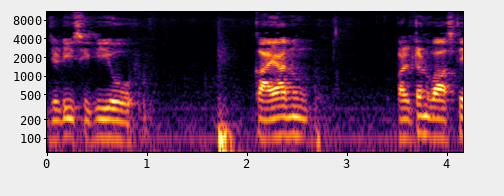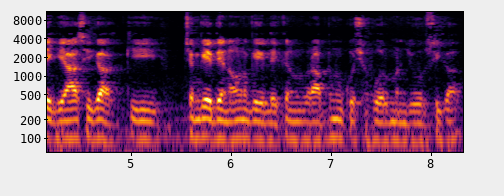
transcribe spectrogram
ਜਿਹੜੀ ਸੀਗੀ ਉਹ ਕਾਇਆ ਨੂੰ ਪਲਟਣ ਵਾਸਤੇ ਗਿਆ ਸੀਗਾ ਕਿ ਚੰਗੇ ਦਿਨ ਆਉਣਗੇ, ਲੇਕਿਨ ਰੱਬ ਨੂੰ ਕੁਝ ਹੋਰ ਮਨਜ਼ੂਰ ਸੀਗਾ।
